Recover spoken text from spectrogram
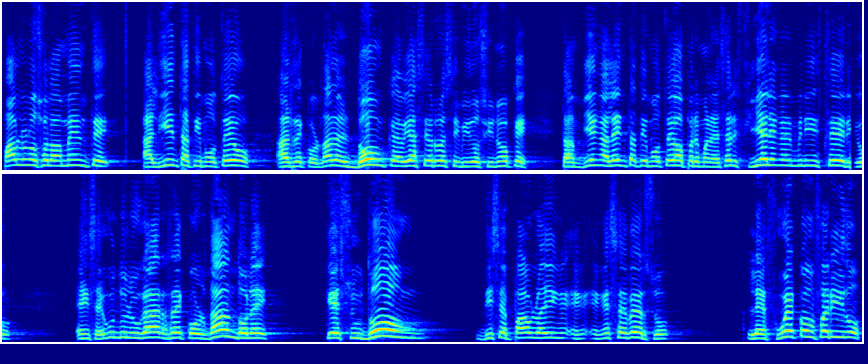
Pablo no solamente alienta a Timoteo al recordar el don que había sido recibido, sino que también alienta a Timoteo a permanecer fiel en el ministerio. En segundo lugar, recordándole que su don, dice Pablo ahí en, en ese verso, le fue conferido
